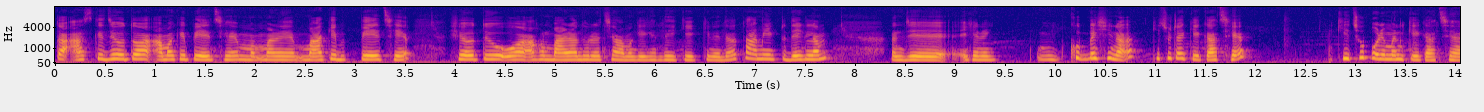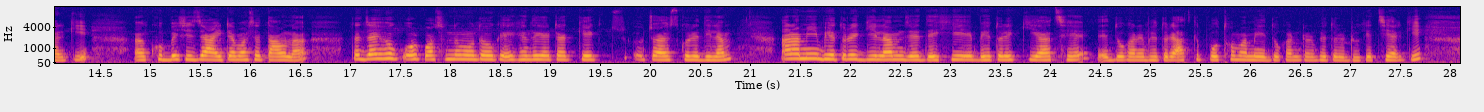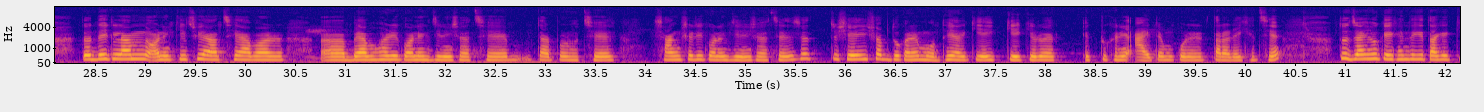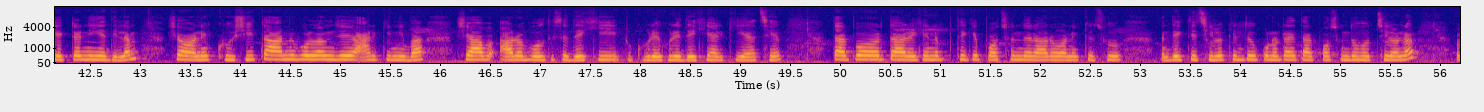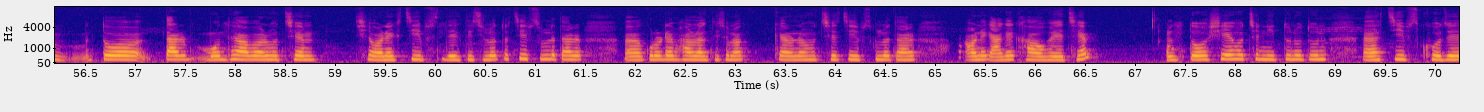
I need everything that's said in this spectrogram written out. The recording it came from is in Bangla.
তো আজকে যেহেতু আমাকে পেয়েছে মানে মাকে পেয়েছে, সেহেতু ও এখন বায়না ধরেছে, আমাকে এখান থেকে কেক কিনে দাও। তো আমি একটু দেখলাম যে এখানে খুব বেশি না, কিছুটা কেক আছে। কিছু পরিমাণ কেক আছে আর কি। খুব বেশি যে আইটেম আছে তাও না। তা যাই হোক, ওর পছন্দ মতো ওকে এখান থেকে একটা কেক চয়েস করে দিলাম। আর আমি ভেতরে গেলাম যে দেখি ভেতরে কি আছে। এই দোকানের ভেতরে, আজকে প্রথম আমি এই দোকানটার ভেতরে ঢুকেছি আর কি। তো দেখলাম অনেক কিছুই আছে, আবার ব্যবহারিক অনেক জিনিস আছে, তারপর হচ্ছে সাংসারিক অনেক জিনিস আছে। তো সেই সব দোকানের মধ্যে আর কি এই কেকেরও একটুখানি আইটেম করে তারা রেখেছে। তো যাই হোক, এখান থেকে তাকে কেকটা নিয়ে দিলাম। সে অনেক খুশি। তা আমি বললাম যে, আর কি নিবা? সে আরও বলতেছে, দেখি, একটু ঘুরে ঘুরে দেখি আর কি আছে। তারপর তার এখানে থেকে পছন্দের আরও অনেক কিছু দেখতে ছিল, কিন্তু কোনোটাই তার পছন্দ হচ্ছিল না। তো তার মধ্যে আবার হচ্ছে সে অনেক চিপস দেখতেছিল তো চিপসগুলো তার কোনোটাই ভালো লাগতেছিল না। কেননা হচ্ছে চিপসগুলো তার অনেক আগে খাওয়া হয়েছে। তো সে হচ্ছে নিত্য নতুন চিপস খোঁজে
